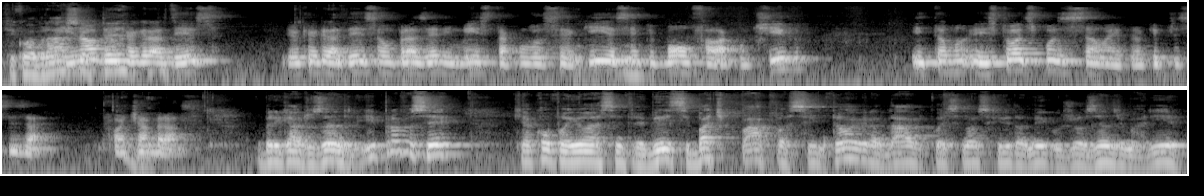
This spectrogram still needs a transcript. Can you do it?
Fica um abraço. Rinaldo, eu que agradeço. Eu que agradeço, é um prazer imenso estar com você aqui, é sempre bom falar contigo. E tamo, estou à disposição aí para o que precisar. Forte abraço. Obrigado, Zandri. E para você que acompanhou essa entrevista, esse bate-papo assim tão agradável com esse nosso querido amigo Josandre Maria,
